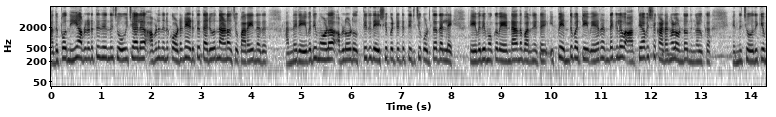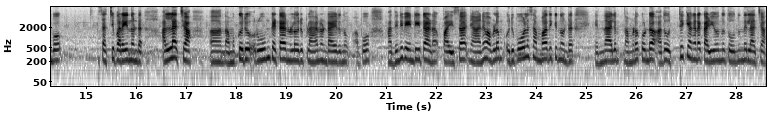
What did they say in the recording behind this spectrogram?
അതിപ്പോൾ നീ അവളുടെ അടുത്ത് നിന്ന് ചോദിച്ചാൽ അവൾ നിനക്ക് ഉടനെ എടുത്ത് തരുമെന്നാണോ പറയുന്നത്? അന്ന് രേവതി മോൾ അവളോട് ഒത്തിരി ദേഷ്യപ്പെട്ടിട്ട് തിരിച്ചു കൊടുത്തതല്ലേ? രേവതി മോക്ക് വേണ്ടാന്ന് പറഞ്ഞിട്ട് ഇപ്പം എന്തു പറ്റി? വേറെ എന്തെങ്കിലും അത്യാവശ്യ കടങ്ങളുണ്ടോ നിങ്ങൾക്ക്? എന്ന് ചോദിക്കുമ്പോൾ സച്ചി പറയുന്നുണ്ട് അല്ല അച്ഛാ നമുക്കൊരു റൂം കെട്ടാനുള്ള ഒരു പ്ലാൻ ഉണ്ടായിരുന്നു. അപ്പോൾ അതിന് വേണ്ടിയിട്ടാണ് പൈസ ഞാനും അവളും ഒരുപോലെ സമ്പാദിക്കുന്നുണ്ട്. എന്നാലും നമ്മളെ കൊണ്ട് അത് ഒറ്റയ്ക്ക് അങ്ങനെ കഴിയുമെന്ന് തോന്നുന്നില്ല അച്ഛാ.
